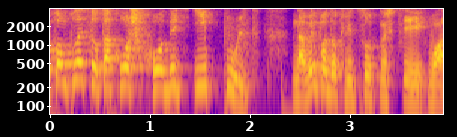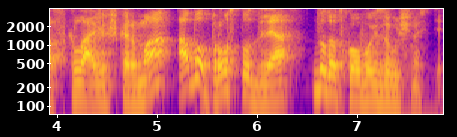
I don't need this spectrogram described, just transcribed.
комплекту також входить і пульт на випадок відсутності у вас клавіш керма або просто для додаткової зручності.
